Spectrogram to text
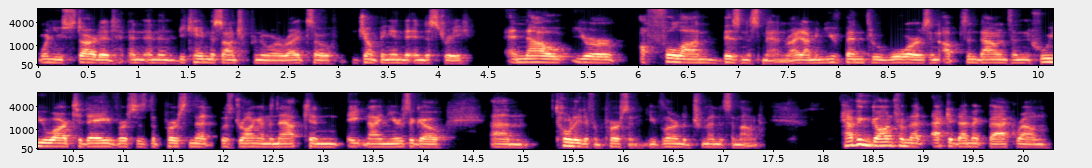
when you started and, and then became this entrepreneur, right? So, jumping into industry. And now you're a full-on businessman, right? I mean, you've been through wars and ups and downs, and who you are today versus the person that was drawing on the napkin eight, nine years ago, um, totally different person. You've learned a tremendous amount. Having gone from that academic background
